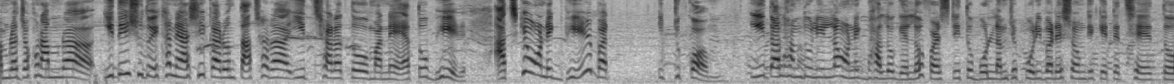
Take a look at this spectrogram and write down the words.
আমরা যখন আমরা ঈদেই শুধু এখানে আসি, কারণ তাছাড়া ঈদ ছাড়া তো মানে এত ভিড়, আজকেও অনেক ভিড় বাট একটু কম। ঈদ আলহামদুলিল্লাহ অনেক ভালো গেল। ফার্স্টে তো বললাম যে পরিবারের সঙ্গে কেটেছে, তো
